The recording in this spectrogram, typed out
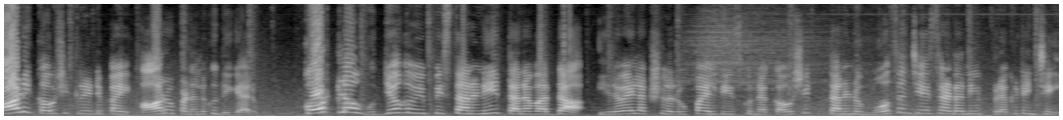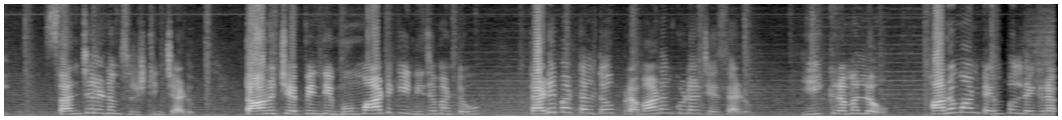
పాడి కౌశిక్ రెడ్డిపై ఆరోపణలకు దిగారు. కోర్టులో ఉద్యోగం ఇప్పిస్తానని తన వద్ద ఇరవై లక్షల రూపాయలు తీసుకున్న కౌశిక్ తనను మోసం చేశాడని ప్రకటించి సంచలనం సృష్టించాడు. తాను చెప్పింది ముమ్మాటికి నిజమంటూ తడిబట్టలతో ప్రమాణం కూడా చేశాడు. ఈ క్రమంలో హనుమాన్ టెంపుల్ దగ్గర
